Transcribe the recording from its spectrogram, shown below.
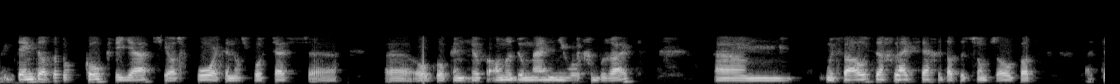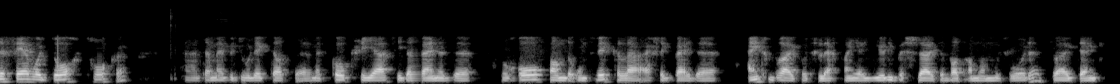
ik denk dat ook co-creatie als woord en als proces ook, ook in heel veel andere domeinen nu wordt gebruikt. Um, ik moet wel tegelijk zeggen dat het soms ook wat te ver wordt doorgetrokken. daarmee bedoel ik dat met co-creatie dat bijna de rol van de ontwikkelaar eigenlijk bij de eindgebruik wordt gelegd van ja, jullie besluiten wat allemaal moet worden. Terwijl ik denk,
